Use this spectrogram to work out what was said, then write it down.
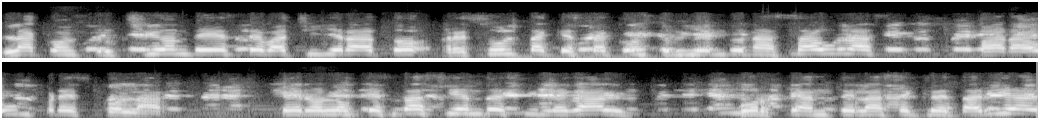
la construcción de este bachillerato resulta que está construyendo unas aulas para un preescolar. Pero lo que está haciendo es ilegal, porque ante la Secretaría de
